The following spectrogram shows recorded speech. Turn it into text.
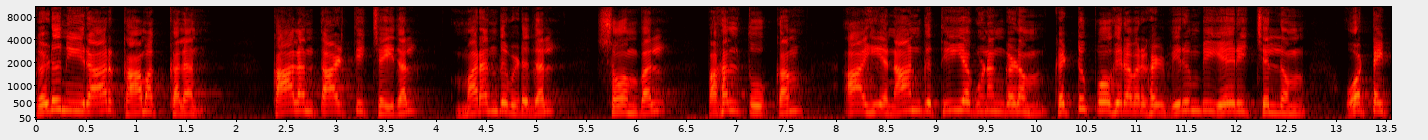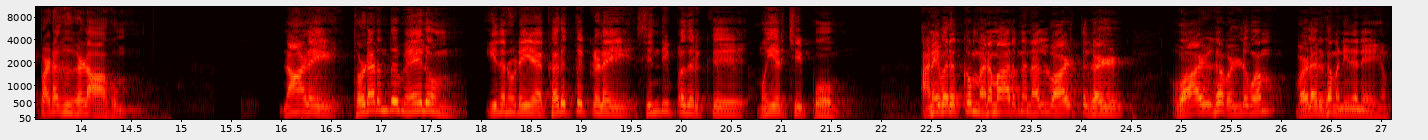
கெடுநீரார் காமக்கலன். காலந்தாழ்த்தி செய்தல் மறந்து விடுதல் சோம்பல் பகல் தூக்கம் ஆகிய நான்கு தீய குணங்களும் கெட்டுப்போகிறவர்கள் விரும்பி ஏறிச் செல்லும் ஓட்டைப் படகுகளாகும். நாளை தொடர்ந்து மேலும் இதனுடைய கருத்துக்களை சிந்திப்பதற்கு முயற்சிப்போம். அனைவருக்கும் மனமார்ந்த நல்வாழ்த்துகள். வாழ்க வள்ளுவம் வளர்க மனிதநேயம்.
